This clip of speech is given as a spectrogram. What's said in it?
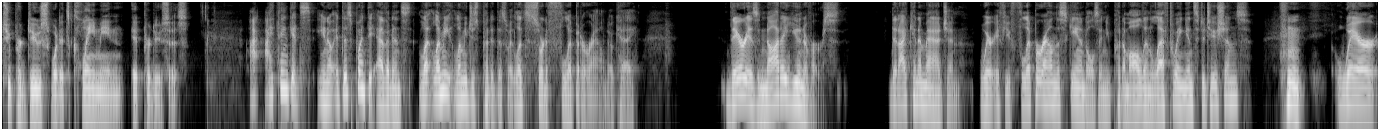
to produce what it's claiming it produces? I, I think it's you know at this point the evidence. Let, let me let me just put it this way. Let's sort of flip it around. Okay there is not a universe that I can imagine where if you flip around the scandals and you put them all in left wing institutions, hmm. where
